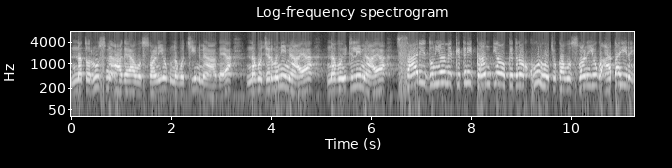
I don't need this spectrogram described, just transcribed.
न तो रूस में आ गया वो स्वर्ण युग न वो चीन में आ गया, न वो जर्मनी में आया, न वो इटली में आया। सारी दुनिया में कितनी क्रांतियाँ और कितना खून हो चुका वो स्वर्ण युग आता ही नहीं।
